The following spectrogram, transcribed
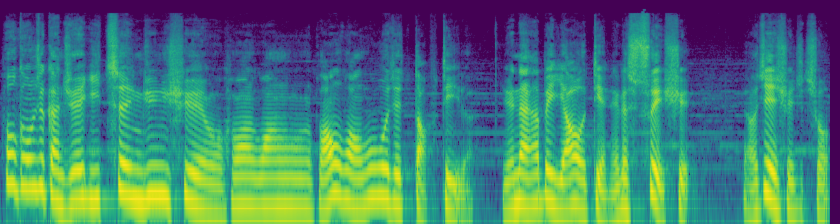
后宫就感觉一阵晕眩，我慌慌恍恍惚惚就倒地了。原来他被姚点了一个碎穴。姚建勋就说：“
